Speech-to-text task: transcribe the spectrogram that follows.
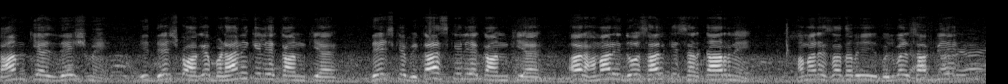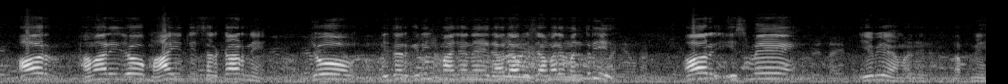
काम किया इस देश में, इस देश को आगे बढ़ाने के लिए काम किया है, देश के विकास के लिए काम किया है, और हमारी दो साल की सरकार ने, हमारे साथ अभी भुजबल साहब भी है, और हमारी जो महायुति सरकार ने, जो इधर गिरीश महाजन है दादा उसे हमारे मंत्री हैं और इसमें ये भी है हमारे अपने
